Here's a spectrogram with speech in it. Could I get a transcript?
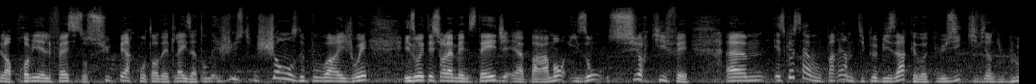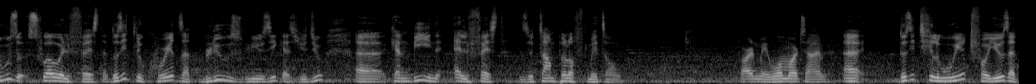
leur premier Hellfest, ils sont super contents d'être là, ils attendaient juste une chance de pouvoir y jouer. Ils ont été sur la main stage et apparemment, ils ont surkiffé. Euh, Est-ce que ça vous paraît un petit peu bizarre que votre musique qui vient du blues soit au Hellfest? Does it look weird that blues music, as you do, uh, can be in Hellfest, the temple of metal? Pardon me one more time. Uh, does it feel weird for you that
